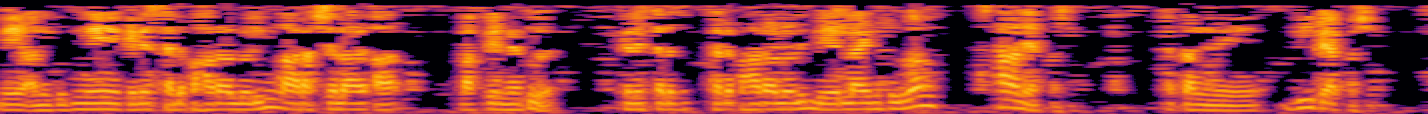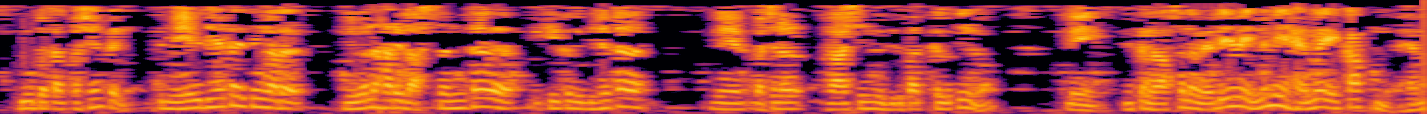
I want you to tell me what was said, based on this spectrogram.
මේ අනිකුත් මේ කෙලස් හැඩ පහරල් වලින් ආරක්ෂලා ලක් වෙන්නේ නැතුව කෙලස් හැඩ පහරල් වලින් බේරලා ඉන්න පුළුවන් ස්ථානයක් වශයෙන්. නැත්නම් මේ දීපයක් වශයෙන් රූපකයක් වශයෙන් පෙනෙනවා. ඉතින් මේ විදිහට ඉතින් අර නිවන හරි ලස්සනට එක එක විදිහට මේ වචන රාශියෙන් ඉදිරිපත් කරලා තියෙනවා. මේ මෙතන ලස්සන වැඩේ වෙන්නේ මේ හැම එකක්ම හැම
